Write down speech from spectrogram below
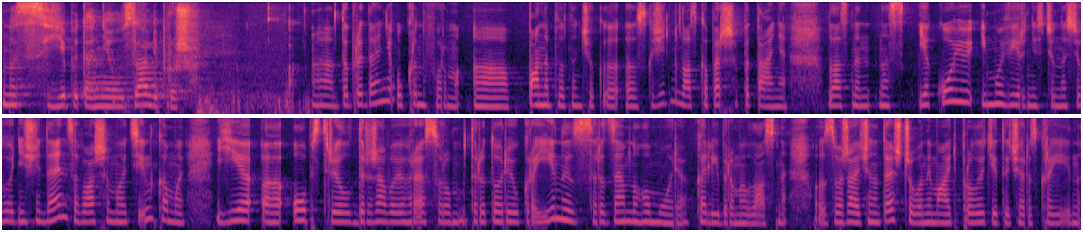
У нас є питання у залі, прошу. Е, Добрий день, Укрінформ. Е, Пане Платончук, е, скажіть, будь ласка, перше питання. Власне, якою імовірністю на сьогоднішній день, за вашими оцінками, є обстріл державою агресором території України з Середземного моря калібрами, власне, зважаючи на те, що вони мають пролетіти через країн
